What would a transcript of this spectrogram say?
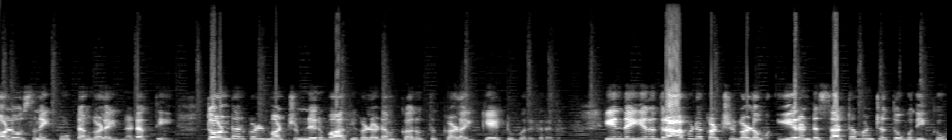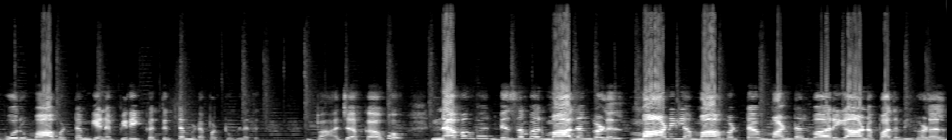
ஆலோசனை கூட்டங்களை நடத்தி தொண்டர்கள் மற்றும் நிர்வாகிகளிடம் கருத்துக்களை கேட்டு வருகிறது. இந்த இரு திராவிட கட்சிகளும் இரண்டு சட்டமன்ற தொகுதிக்கு ஒரு மாவட்டம் என பிரிக்க திட்டமிடப்பட்டுள்ளது. பாஜகவோ நவம்பர் டிசம்பர் மாதங்களில் மாநில மாவட்ட மண்டல் வாரியான பதவிகளில்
